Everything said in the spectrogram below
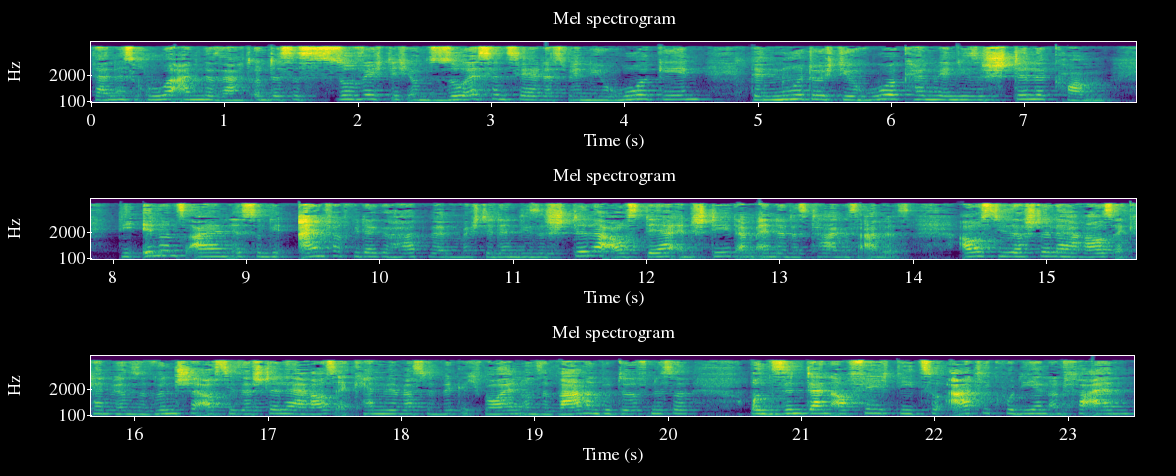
dann ist Ruhe angesagt. Und es ist so wichtig und so essentiell, dass wir in die Ruhe gehen, denn nur durch die Ruhe können wir in diese Stille kommen, die in uns allen ist und die einfach wieder gehört werden möchte. Denn diese Stille, aus der entsteht am Ende des Tages alles. Aus dieser Stille heraus erkennen wir unsere Wünsche, aus dieser Stille heraus erkennen wir, was wir wirklich wollen, unsere wahren Bedürfnisse und sind dann auch fähig, die zu artikulieren und vor allem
